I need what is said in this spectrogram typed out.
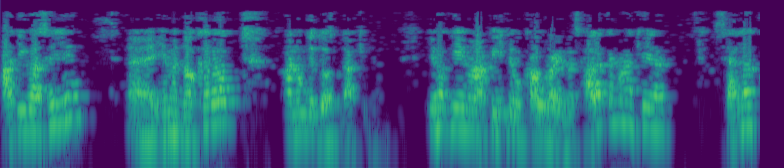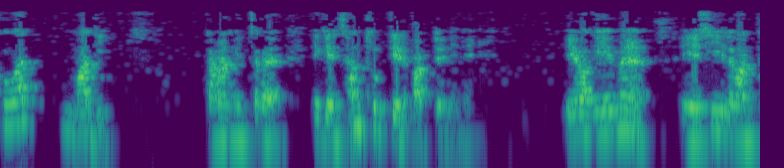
ආදි වශයෙන් එහෙම නොකරොත් අනුන්ගේ දොස් දකින්න. ඒ වගේම අපි හිතමු කවුරු හරි සලකනවා කියලා. සලකුවත් මදි. Taman මෙච්චර ඒකේ සන්තුෂ්ටියටපත් වෙන්නේ නැහැ. ඒ වගේම ඒ සීලවන්ත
